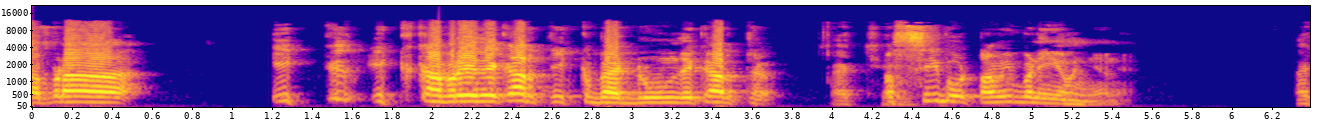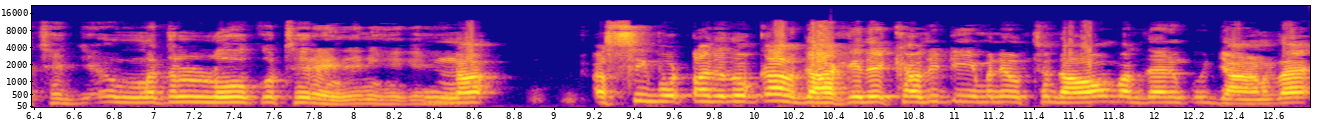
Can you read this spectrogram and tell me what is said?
ਆਪਣਾ ਇੱਕ ਇੱਕ ਕਮਰੇ ਦੇ ਘਰ 'ਚ ਇੱਕ ਬੈੱਡਰੂਮ ਦੇ ਘਰ 'ਚ ਅੱਛਾ 80 ਵੋਟਾਂ ਵੀ ਬਣੀਆਂ ਹੋਈਆਂ ਨੇ। ਅੱਛਾ ਮਤਲਬ ਲੋਕ ਉੱਥੇ ਰਹਿੰਦੇ ਨਹੀਂ ਹੈਗੇ। ਨਾ 80 ਵੋਟਾਂ ਜਦੋਂ ਘਰ ਜਾ ਕੇ ਦੇਖਿਆ ਉਹਦੀ ਟੀਮ ਨੇ ਉੱਥੇ ਨਾ ਉਹ ਬੰਦਿਆਂ ਨੂੰ ਕੋਈ ਜਾਣਦਾ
